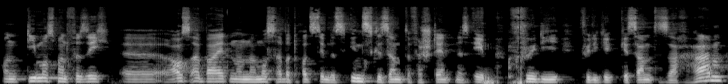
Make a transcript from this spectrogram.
und die muss man für sich äh, rausarbeiten und man muss aber trotzdem das insgesamte Verständnis eben für die für die gesamte Sache haben.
